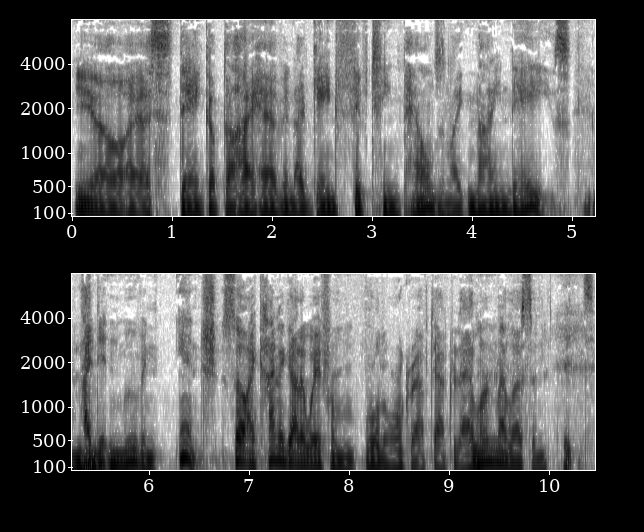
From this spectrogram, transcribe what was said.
You know, I, I stank up to high heaven. I gained 15 pounds in like nine days. I didn't move an inch. So I kind of got away from World of Warcraft after that. I learned my lesson. It's,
